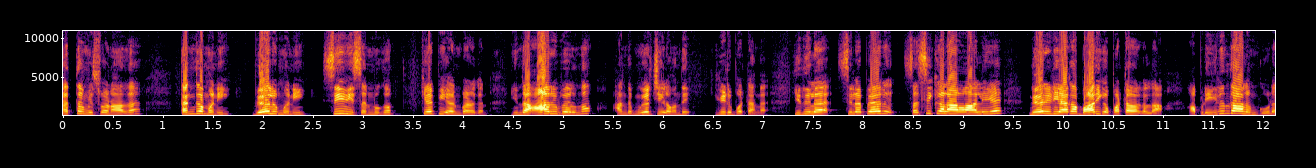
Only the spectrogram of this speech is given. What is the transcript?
Natham Viswanathan Thangamani Velumani C V Shanmugam K P Anbazhagan. இந்த ஆறு பேரும் தான் அந்த முயற்சியில் வந்து ஈடுபட்டாங்க. இதில் சில பேர் சசிகலாவாலேயே நேரடியாக பாதிக்கப்பட்டவர்கள் தான். அப்படி இருந்தாலும் கூட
